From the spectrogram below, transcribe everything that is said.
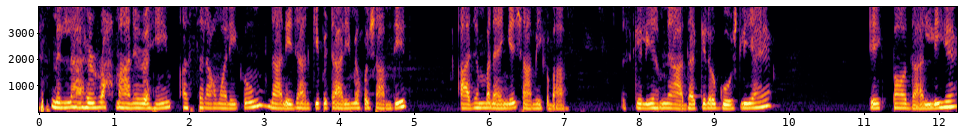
बसमीम अस्सलाम नानी जान की पिटारी में खुश आमदीद। आज हम बनाएँगे शामी कबाब। इसके लिए हमने आधा किलो गोश्त लिया है। एक पाव दाल ली है।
